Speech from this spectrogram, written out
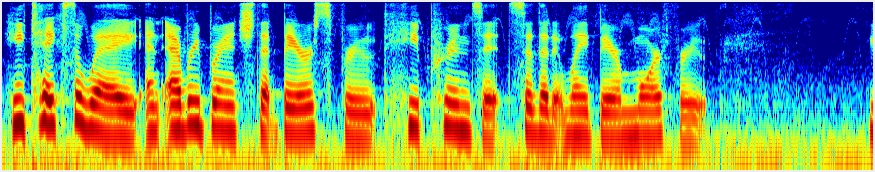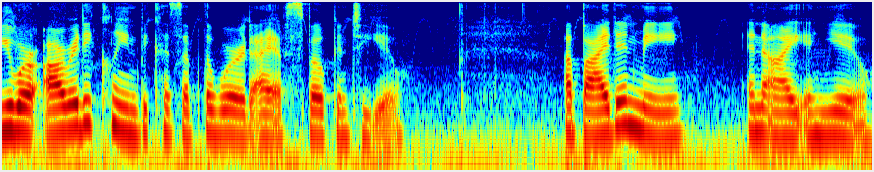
he takes away, and every branch that bears fruit, he prunes it so that it may bear more fruit. You are already clean because of the word I have spoken to you. Abide in me, and I in you.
